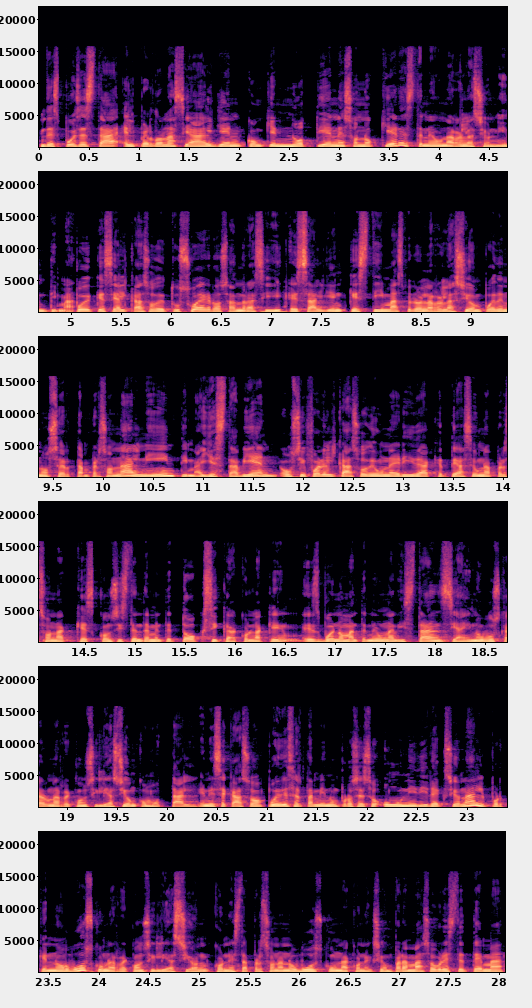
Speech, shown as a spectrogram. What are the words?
Después está el perdón hacia alguien con quien no tienes o no quieres tener una relación íntima. Puede que sea el caso de tu suegro, Sandra, si es alguien que estimas, pero la relación puede no ser tan personal ni íntima y está bien. O si fuera el caso de una herida que te hace una persona que es consistentemente tóxica, con la que es bueno mantener una distancia y no buscar una reconciliación como tal. En ese caso puede ser también un proceso unidireccional porque no busco una reconciliación con esta persona, no busco una conexión. Para más sobre este tema,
